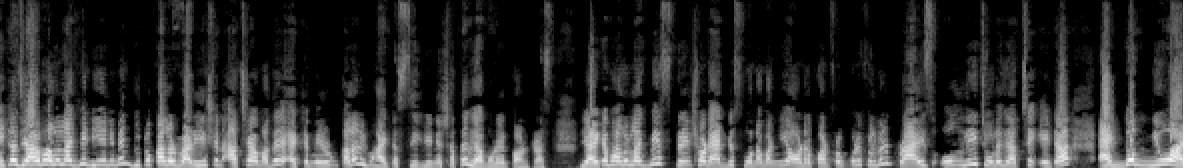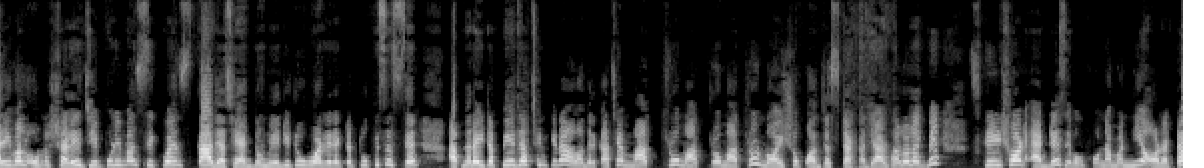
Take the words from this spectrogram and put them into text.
এটা যা ভালো লাগবে, নিয়ে নিবেন। দুটো কালার ভ্যারিয়েশন আছে আমাদের, একটা মেরুন কালার এবং একটা সি গ্রিন গ্রিনের সাথে লেমনের কন্ট্রাস্ট এটা ভালো লাগবে স্ক্রিনশট অ্যাড্রেস ফোন নাম্বার নিয়ে অর্ডার কনফার্ম করে ফেলবেন। প্রাইস অনলি চলে যাচ্ছে এটা একদম নিউ আরিভাল অনুসারে। যে পরিমাণ সিকোয়েন্স কাজ আছে, একদম রেডি টু ওয়ার এর একটা টু পিসের সেট আপনারা এটা পেয়ে যাচ্ছেন কিনা আমাদের কাছে মাত্র মাত্র মাত্র নয়শো পঞ্চাশ টাকা। যার ভালো লাগবে স্ক্রিনশট অ্যাড্রেস এবং ফোন নাম্বার নিয়ে অর্ডারটা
